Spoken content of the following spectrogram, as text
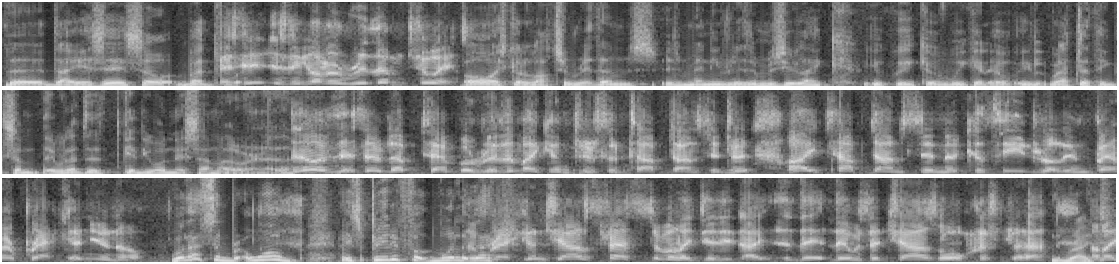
the diocese. So, but Is it? Has it got a rhythm to it? oh, it's got lots of rhythms, as many rhythms as you like. We we could we could we'll have to think something. We'll have to get you on this somehow or another. No, if there's an up-tempo rhythm, I can do some tap dancing to it. I tap danced in a cathedral in Brecon, you know. Well, that's a well, it's beautiful. Well, The Brecon Jazz Festival, I did it. I, there, there was a jazz orchestra, Right. and I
